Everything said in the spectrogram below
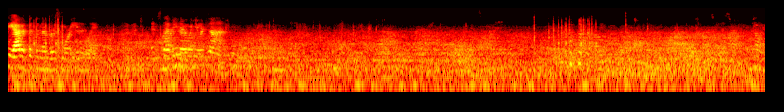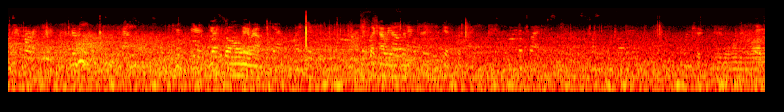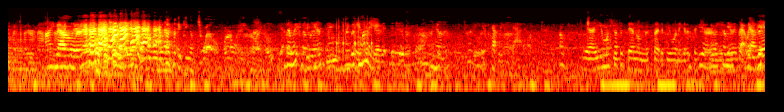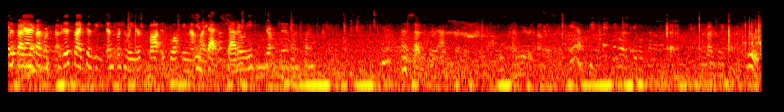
see how to fit the numbers more easily. And just let me know when you are done. For me. Because there's, You have to go all the way around, yeah, just like how we have. Yeah. that's I Exactly. I'm thinking of twelve, weren't we? Or like, oh, yeah. Then we could be dancing with money. It's got my shadow. Yeah, you must have to stand on this side if you want to get a picture. Yeah, You come do, this is that what side. it Yeah, is? this- this side- Yeah, this side works better. This side, because unfortunately your spot is blocking that Is light. Is that shadowy? Yep. Yeah. It's really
